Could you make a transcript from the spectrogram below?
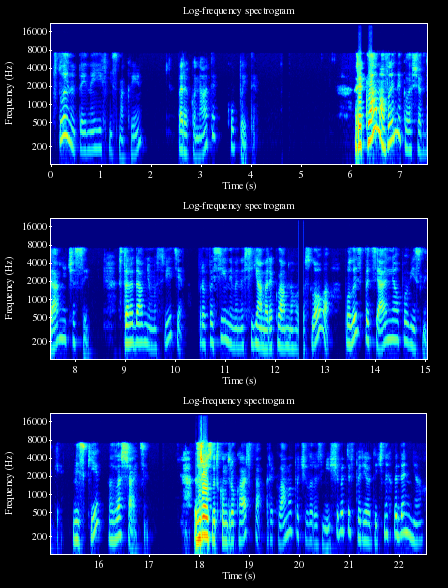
вплинути на їхні смаки, переконати купити. Реклама виникла ще в давні часи. В стародавньому світі професійними носіями рекламного слова були спеціальні оповісники – міські глашаті. З розвитком друкарства реклами почали розміщувати в періодичних виданнях.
